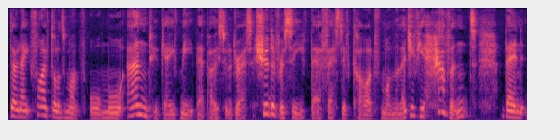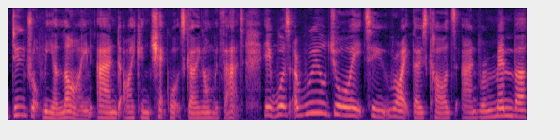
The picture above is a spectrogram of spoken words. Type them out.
donate $5 a month or more and who gave me their postal address should have received their festive card from On the Ledge. If you haven't, then do drop me a line and I can check what's going on with that. It was a real joy to write those cards and remember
